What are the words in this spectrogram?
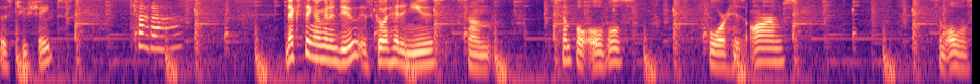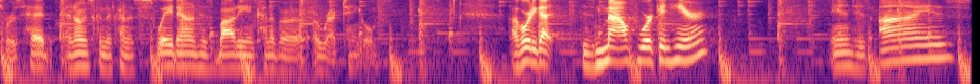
those two shapes. Ta-da! Next thing I'm gonna do is go ahead and use some simple ovals for his arms, some ovals for his head, and I'm just gonna kind of sway down his body in kind of a, a rectangle. I've already got his mouth working here, and his eyes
